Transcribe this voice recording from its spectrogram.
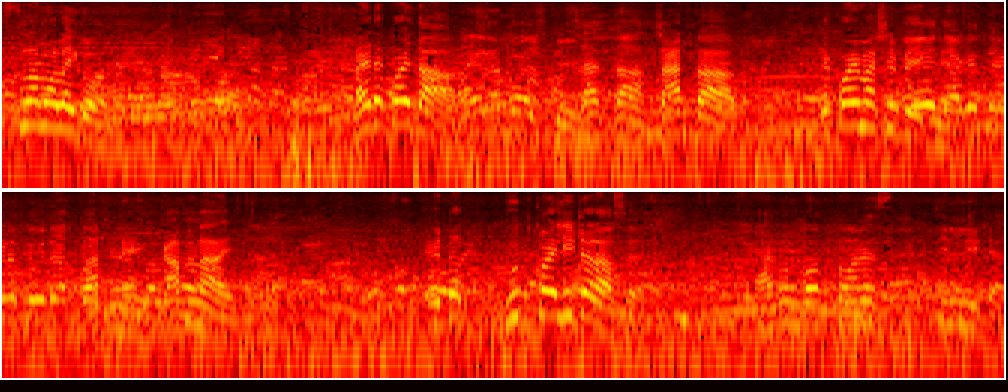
আসসালামু আলাইকুম। ভাই এটা কয় দাঁত? চার দাঁত। এটা কয় মাসে দাঁত কাপ নাই? এটা দুধ কয় লিটার আছে? এখন বর্তমানে তিন লিটার।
